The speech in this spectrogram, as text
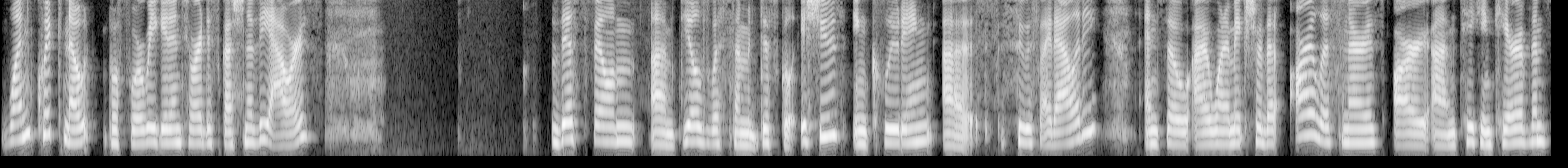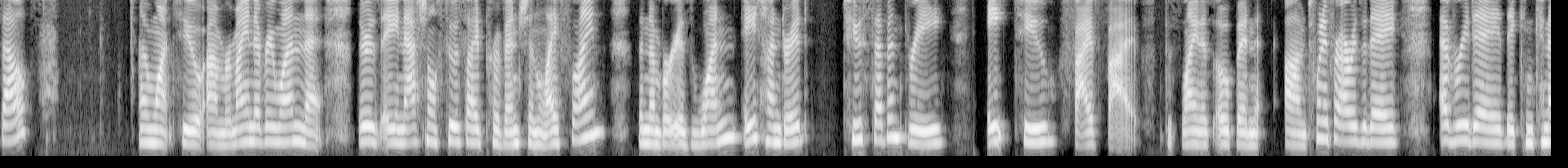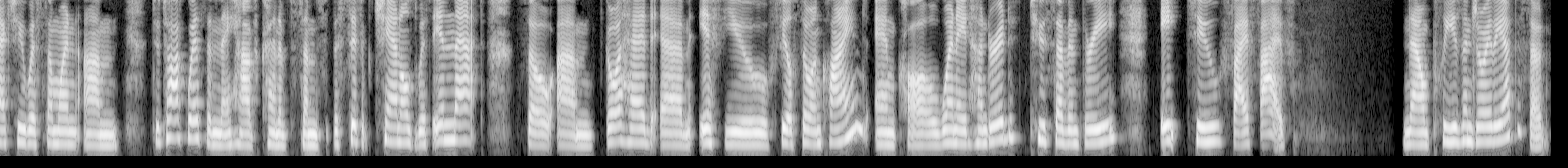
One quick note before we get into our discussion of the hours. This film um, deals with some difficult issues, including uh, suicidality. And so I want to make sure that our listeners are um, taking care of themselves. I want to um, remind everyone that there's a National Suicide Prevention Lifeline. The number is 1 800 273 8255. This line is open um, 24 hours a day, every day. They can connect you with someone um, to talk with, and they have kind of some specific channels within that. So um, go ahead um, if you feel so inclined and call 1 800 273 8255. Now, please enjoy the episode.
